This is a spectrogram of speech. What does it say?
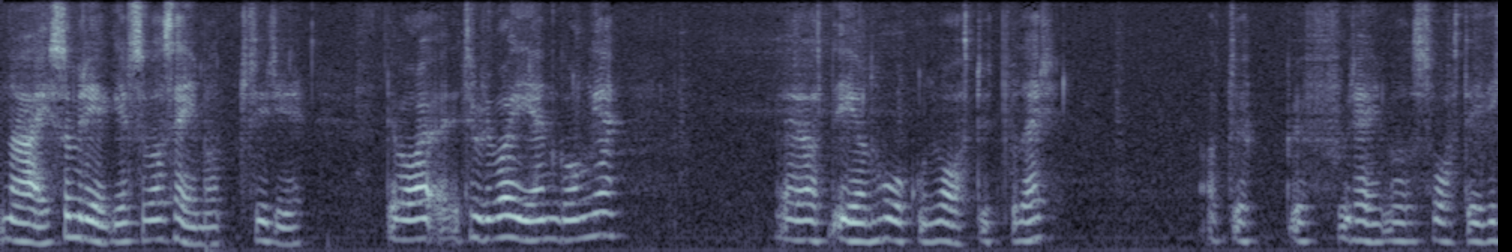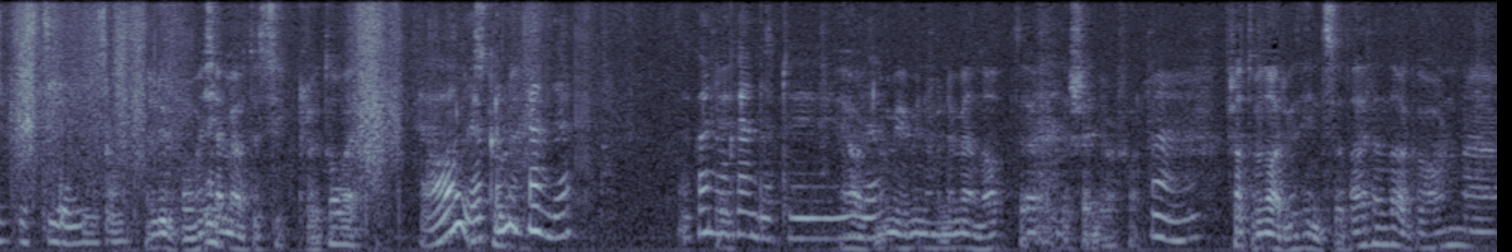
Nei, som regel så var vi hjemme igjen før det var, Jeg tror det var én gang jeg, eh, at jeg og Håkon var igjen utpå der. At for hjem og så ei det er eller noe sånt. Jeg lurer på om vi kommer til å sykle utover. Ja, det kan nok hende. Det kan nok hende at du Jeg har ikke noe mye minne, men jeg mener at eh, det skjedde i hvert fall. Jeg pratet med Arvid Hinseth her en dag, og han eh,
